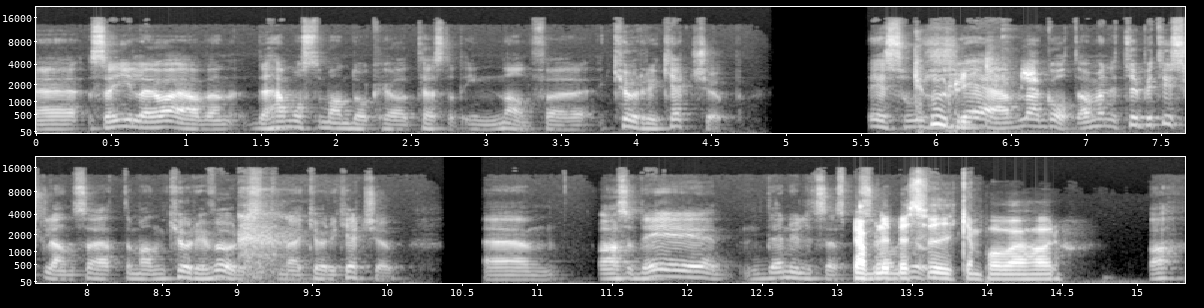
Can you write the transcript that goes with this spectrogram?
Eh, sen gillar jag även, det här måste man dock ha testat innan, för curry ketchup. Det är så Curry jävla gott. Ja men typ i Tyskland så äter man currywurst med curryketchup. Och alltså det är, den är lite så här Jag blir besviken på vad jag hör. Va?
